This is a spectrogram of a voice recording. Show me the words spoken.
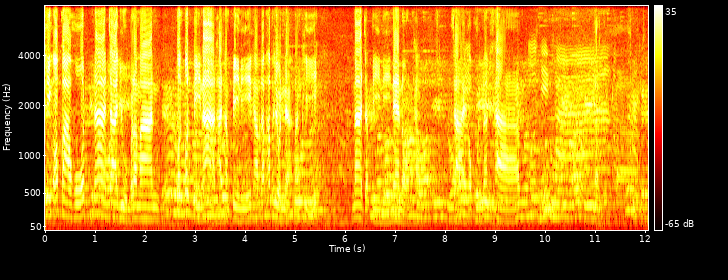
King of Bar Host น่าจะอยู่ประมาณต้นต้นปีหน้าถ่ายทำปีนี้ครับ แล้วภาพยนตร์เนี่ยหนังผีน่าจะปีนี้แน่นอนครับ ใช่ ขอบคุณนะครับ โอเคค่ะขอบคุณครับ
